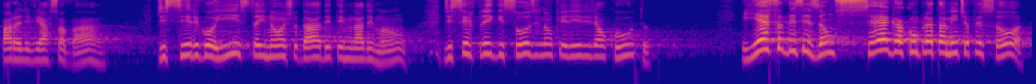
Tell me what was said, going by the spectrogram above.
para aliviar sua barra, de ser egoísta e não ajudar determinado irmão, de ser preguiçoso e não querer ir ao culto. E essa decisão cega completamente a pessoa,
